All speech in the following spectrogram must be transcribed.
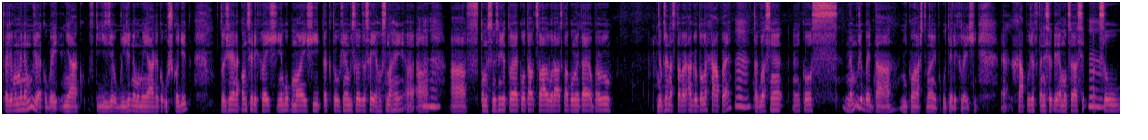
takže on mi nemůže jakoby nějak v té jízdě ublížit nebo mi nějak jako uškodit. To, že je na konci rychlejší nebo pomalejší, tak to už je jenom výsledek zase jeho snahy a, a, hmm. a v tom si myslím, že to je jako ta celá vodácká komunita je opravdu dobře nastavená a kdo tohle chápe, hmm. tak vlastně jako s, nemůže být na nikoho naštvaný, pokud je rychlejší. Já chápu, že v tenise ty emoce asi hmm. pak jsou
